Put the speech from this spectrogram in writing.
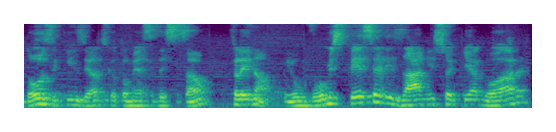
12, 15 anos que eu tomei essa decisão. Falei, não, eu vou me especializar nisso aqui agora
